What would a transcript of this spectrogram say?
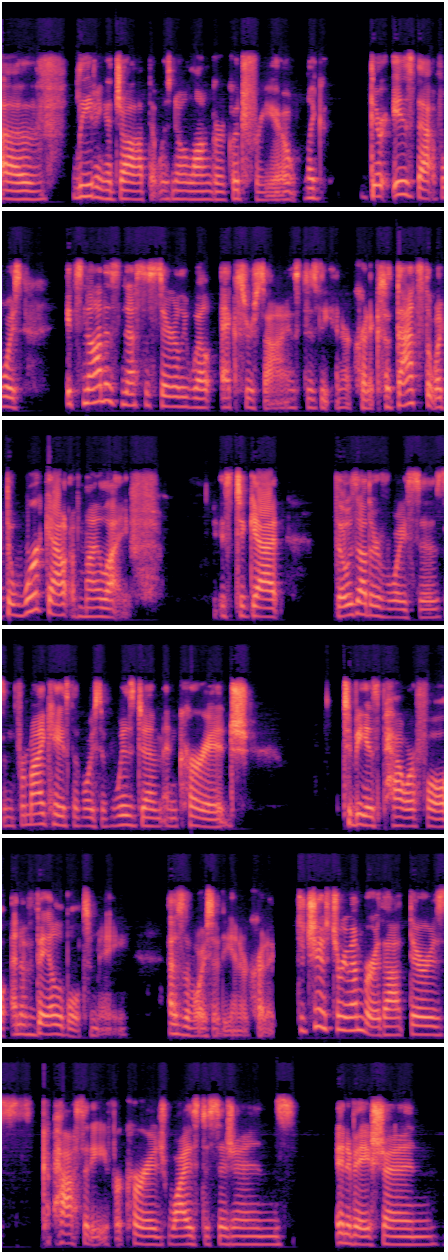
of leaving a job that was no longer good for you. Like there is that voice. It's not as necessarily well exercised as the inner critic. So that's the like the workout of my life is to get those other voices, and for my case, the voice of wisdom and courage, to be as powerful and available to me as the voice of the inner critic. To choose to remember that there's capacity for courage, wise decisions, innovation,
